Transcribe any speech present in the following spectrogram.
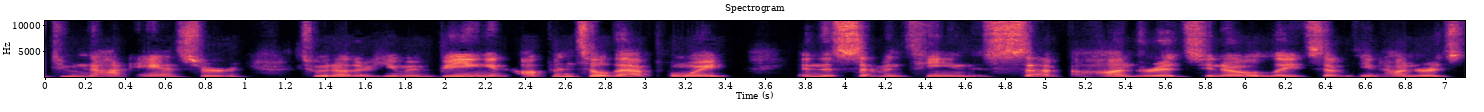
do not answer to another human being and up until that point in the 1700s you know late 1700s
